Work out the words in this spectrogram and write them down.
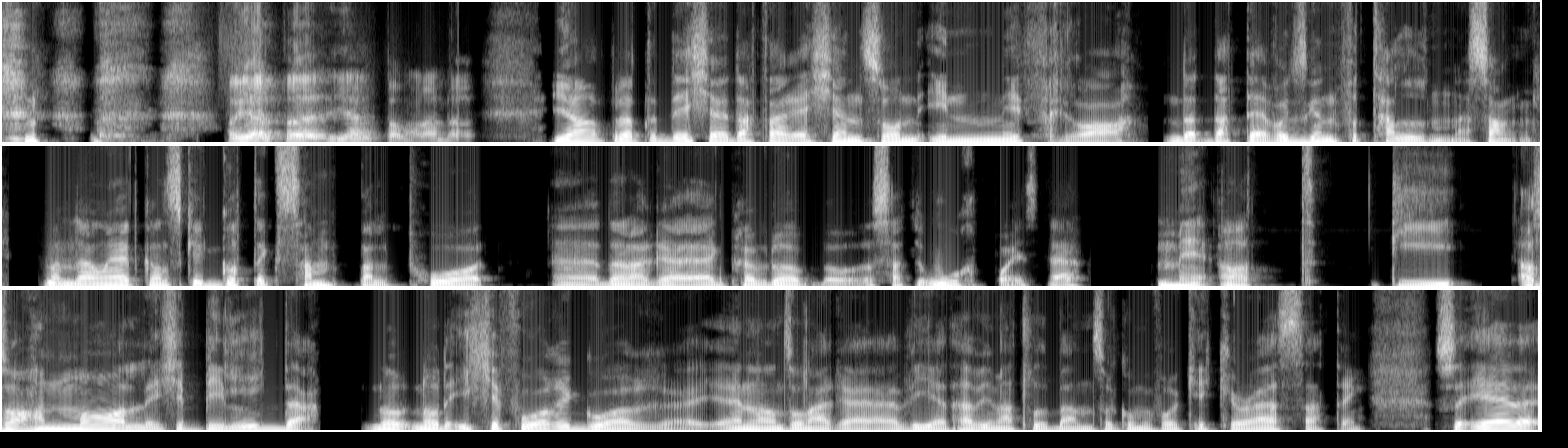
og hjelper, hjelper med den der. Ja, for dette, det er ikke, dette er ikke en sånn innifra Dette er faktisk en fortellende sang, men det den er et ganske godt eksempel på uh, det der jeg prøvde å, å sette ord på i sted, med at de Altså, han maler ikke bildet. Når, når det ikke foregår en eller annen sånn her eh, vi er et heavy metal-band som kommer for å kick your ass-setting, så er det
